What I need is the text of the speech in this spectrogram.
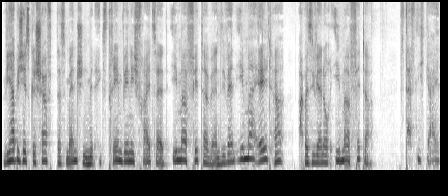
Wie habe ich es geschafft, dass Menschen mit extrem wenig Freizeit immer fitter werden? Sie werden immer älter, aber sie werden auch immer fitter. Ist das nicht geil?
